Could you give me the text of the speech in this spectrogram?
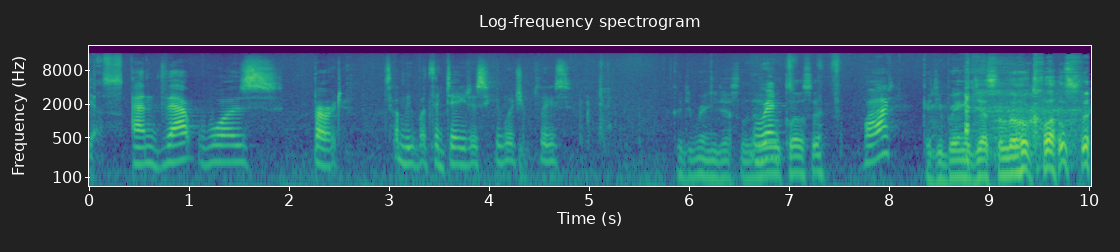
Yes. and that was Bird. Tell me what the date is here, would you please? Could you bring it just a little Rent- closer? What? Could you bring it just a little closer?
